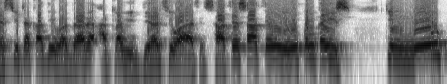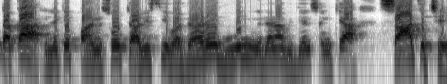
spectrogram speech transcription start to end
એસી ટકાથી વધારે આટલા વિદ્યાર્થીઓ આવ્યા છે. સાથે સાથે હું એવું પણ કહીશ કે નેવું ટકા, એટલે કે પાંચસો ચાલીસથી વધારે ગુણ મેળવનાર વિદ્યાર્થી સંખ્યા સાત છે.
